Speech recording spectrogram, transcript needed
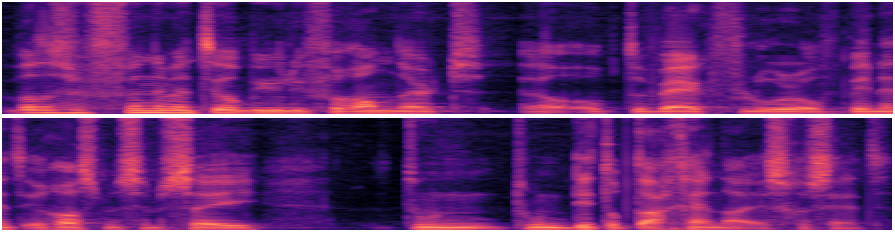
wat is er fundamenteel bij jullie veranderd eh, op de werkvloer of binnen het Erasmus MC toen, toen dit op de agenda is gezet?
